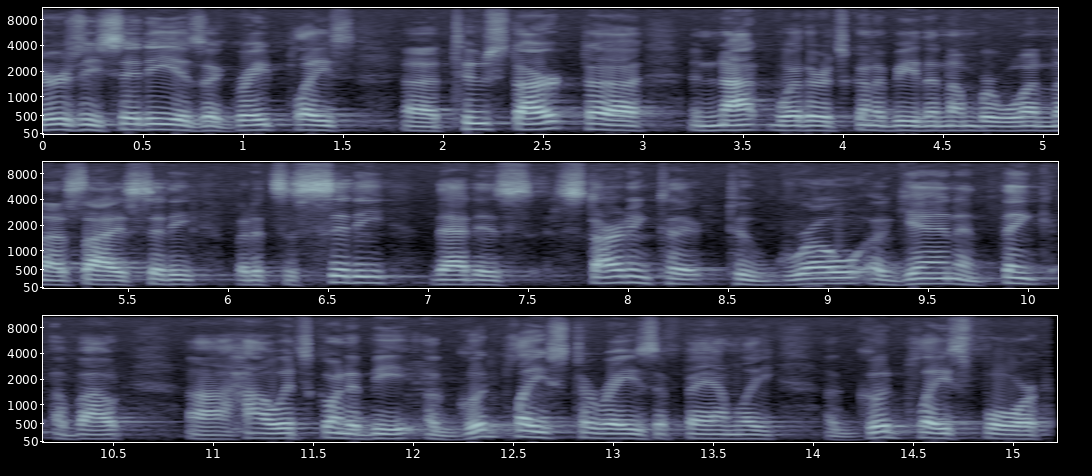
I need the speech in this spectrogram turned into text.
Jersey City is a great place uh, to start, uh, and not whether it's going to be the number one uh, size city, but it's a city that is starting to, to grow again and think about uh, how it's going to be a good place to raise a family, a good place for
